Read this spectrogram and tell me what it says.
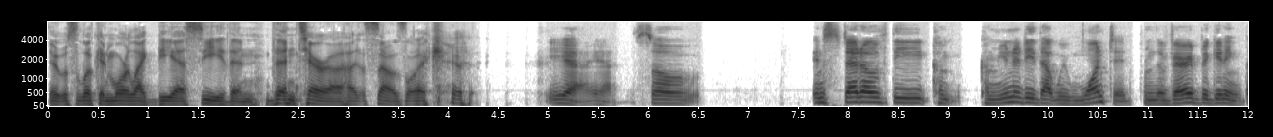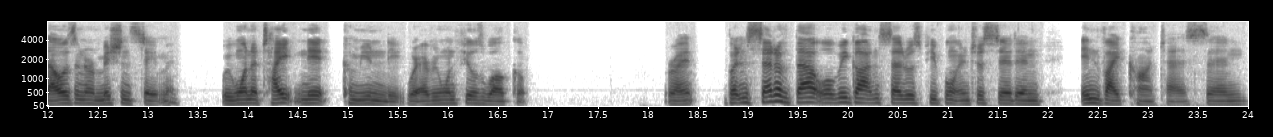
It was looking more like BSC than than Terra. It sounds like. yeah, yeah. So instead of the com- community that we wanted from the very beginning, that was in our mission statement. We want a tight knit community where everyone feels welcome. Right? But instead of that, what we got instead was people interested in invite contests and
